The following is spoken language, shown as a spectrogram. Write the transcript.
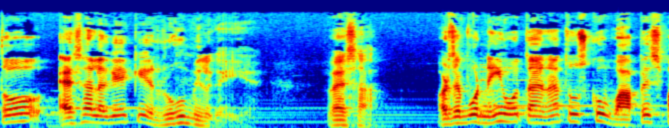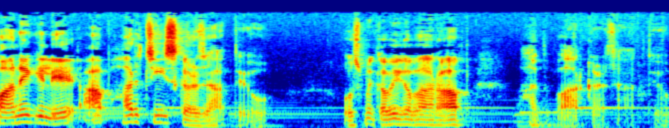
तो ऐसा लगे कि रूह मिल गई है, वैसा। और जब वो नहीं होता है ना तो उसको वापस पाने के लिए आप हर चीज़ कर जाते हो। उसमें कभी कभार आप हद पार कर जाते हो।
